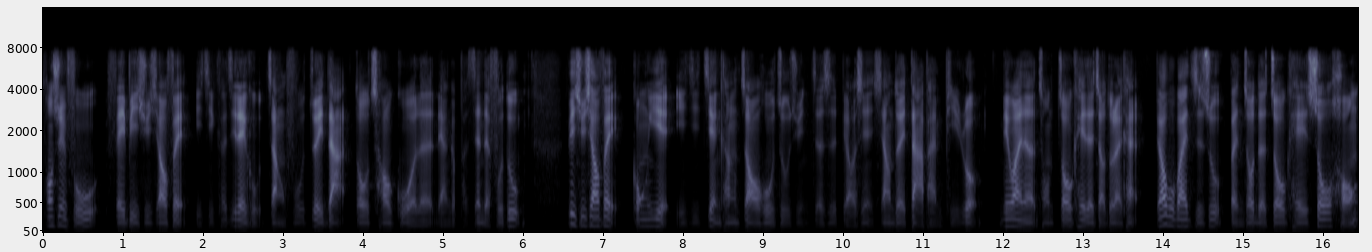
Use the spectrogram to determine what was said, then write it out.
通讯服务、非必需消费以及科技类股涨幅最大，都超过了两个 percent 的幅度。必需消费、工业以及健康照护族群则是表现相对大盘疲弱。另外呢，从周 K 的角度来看，标普百指数本周的周 K 收红，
